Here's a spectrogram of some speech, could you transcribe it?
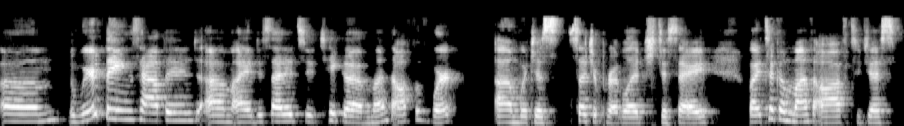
um, the weird things happened. Um, I decided to take a month off of work, um, which is such a privilege to say, but I took a month off to just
